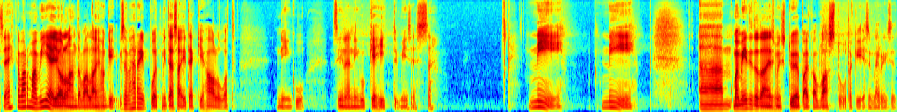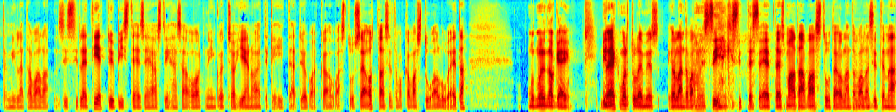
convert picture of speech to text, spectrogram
Se ehkä varmaan vie jollain tavalla johonkin, se vähän riippuu, että mitä sä itsekin haluat niin kuin, siinä niin kuin kehittymisessä. niin, niin. Ähm, Mä mietin tota esimerkiksi työpaikan vastuutakin esimerkiksi, että millä tavalla, siis silleen tiettyyn pisteeseen astihan sä oot, niin kuin, että se on hienoa, että kehittää työpaikkaa on vastuussa ja ottaa sieltä vaikka vastuualueita. Mutta nyt okei, okay. no ehkä mulle tulee myös jollain tavalla myös siihenkin sitten se, että jos mä otan vastuuta jollain tavalla, mm. sitten mä,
